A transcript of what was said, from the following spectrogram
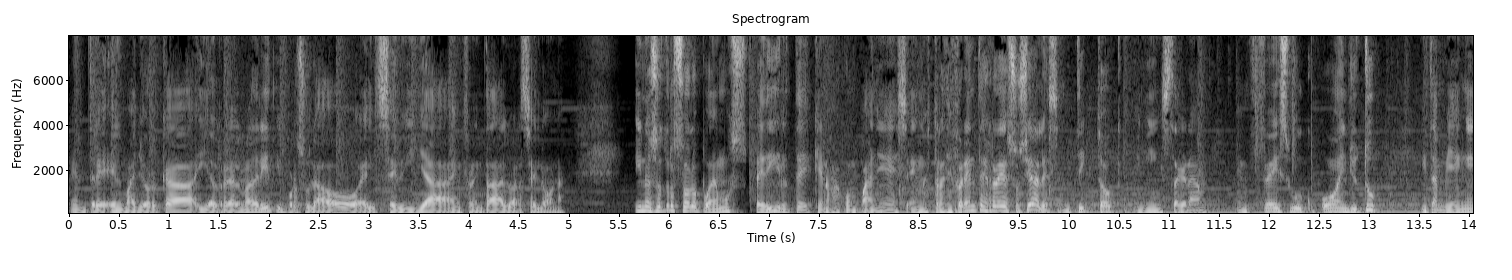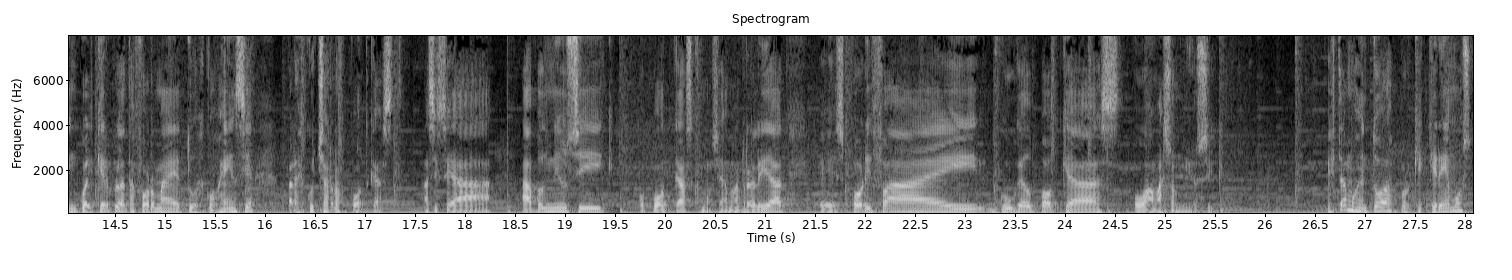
entre el Mallorca y el Real Madrid y por su lado el Sevilla enfrentada al Barcelona. Y nosotros solo podemos pedirte que nos acompañes en nuestras diferentes redes sociales, en TikTok, en Instagram, en Facebook o en YouTube y también en cualquier plataforma de tu escogencia para escuchar los podcasts, así sea Apple Music o podcast como se llama en realidad, eh, Spotify, Google Podcast o Amazon Music. Estamos en todas porque queremos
